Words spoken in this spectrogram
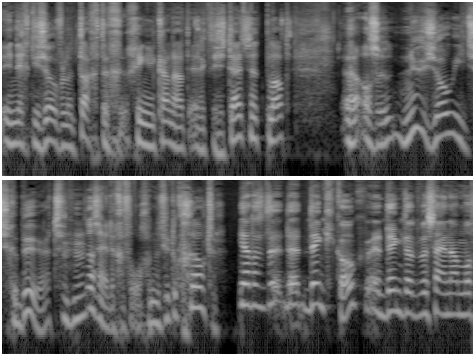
In 1987 ging in Canada het elektriciteitsnet plat. Uh, als er nu zoiets gebeurt, mm -hmm. dan zijn de gevolgen natuurlijk groter. Ja, dat, dat, denk ik ook. Ik denk dat we zijn allemaal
